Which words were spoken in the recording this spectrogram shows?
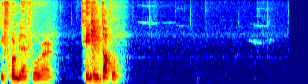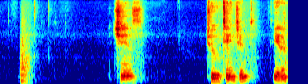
the formula for tangent double. Which is 2 tangent theta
